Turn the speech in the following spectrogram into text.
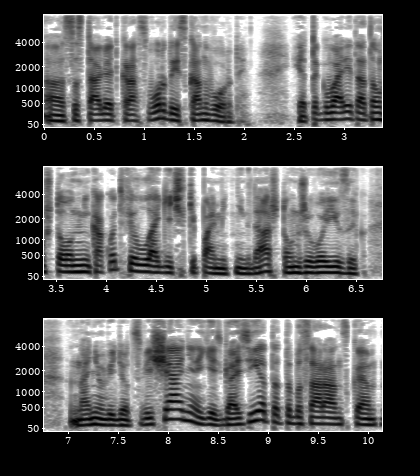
а, составляют кроссворды и сканворды. Это говорит о том, что он не какой-то филологический памятник, да, что он живой язык. На нем ведется вещание, есть газета табасаранская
